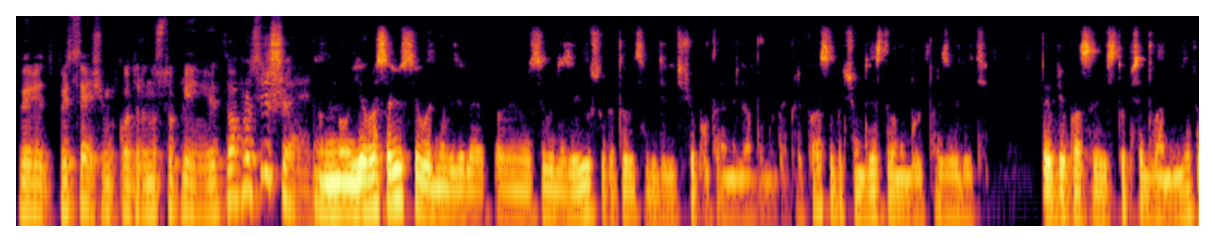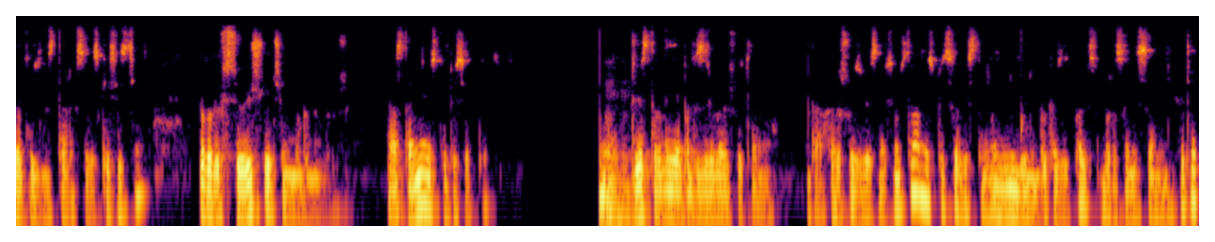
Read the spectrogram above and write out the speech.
перед предстоящим контрнаступлением, этот вопрос решает. Ну, Евросоюз сегодня выделяет, э, сегодня заявил, что готовится выделить еще полтора миллиарда на боеприпасы, причем две страны будут производить боеприпасы 152 миллиметра, то есть для старых советских систем, которых все еще очень много на вооружении, а остальные 155. Ну, угу. Две страны, я подозреваю, что это да, хорошо известно всем странам, специалистам, но не будем показывать пальцем, раз они сами не хотят.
